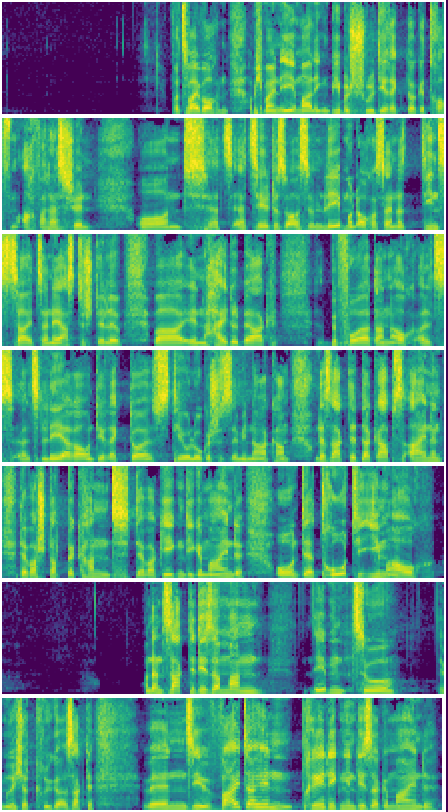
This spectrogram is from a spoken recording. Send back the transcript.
Vor zwei Wochen habe ich meinen ehemaligen Bibelschuldirektor getroffen. Ach, war das schön. Und er erzählte so aus dem Leben und auch aus seiner Dienstzeit. Seine erste Stelle war in Heidelberg, bevor er dann auch als, als Lehrer und Direktor ins theologische Seminar kam. Und er sagte, da gab es einen, der war stadtbekannt, der war gegen die Gemeinde und der drohte ihm auch. Und dann sagte dieser Mann eben zu dem Richard Krüger, er sagte, wenn Sie weiterhin predigen in dieser Gemeinde,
